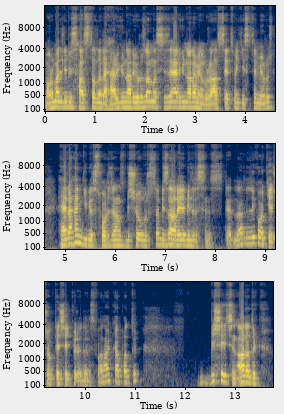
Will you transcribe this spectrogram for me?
normalde biz hastaları her gün arıyoruz ama sizi her gün aramayalım. Rahatsız etmek istemiyoruz. Herhangi bir soracağınız bir şey olursa bizi arayabilirsiniz dediler. Dedik okey çok teşekkür ederiz falan kapattık. Bir şey için aradık.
